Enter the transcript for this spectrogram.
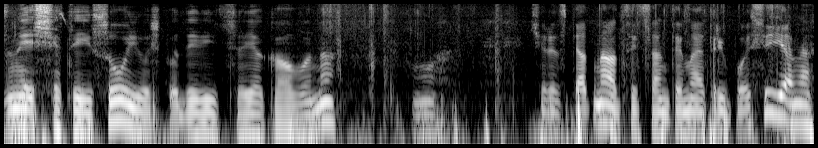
знищити і сою. Ось подивіться, яка вона. О, через 15 сантиметрів посіяна.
